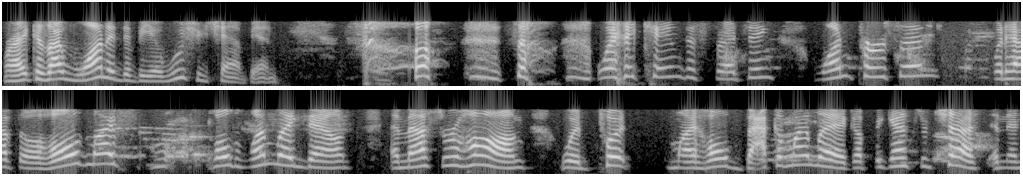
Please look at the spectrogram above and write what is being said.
Right? Because I wanted to be a wushu champion. So, so when it came to stretching, one person would have to hold my hold one leg down, and Master Hong would put my whole back of my leg up against her chest, and then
